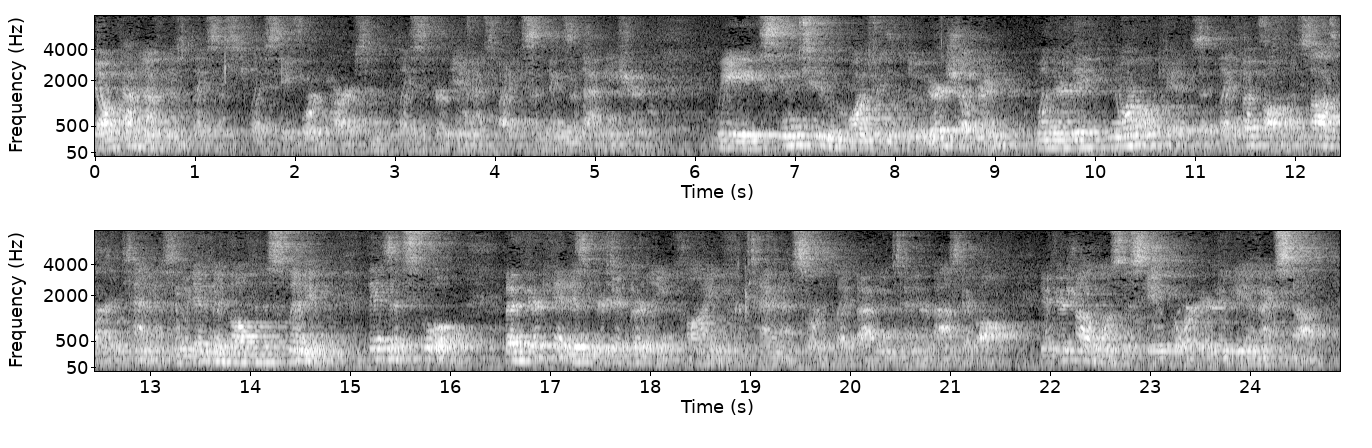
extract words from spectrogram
don't have enough of these places, like skateboard parks and places for BMX bikes and things of that nature. We seem to want to include our children when they're the normal kids that play football and soccer and tennis, and we get them involved in the swimming, things at school. But if your kid isn't particularly inclined for tennis or to play badminton or basketball, if your child wants to skateboard or do BMX stuff,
